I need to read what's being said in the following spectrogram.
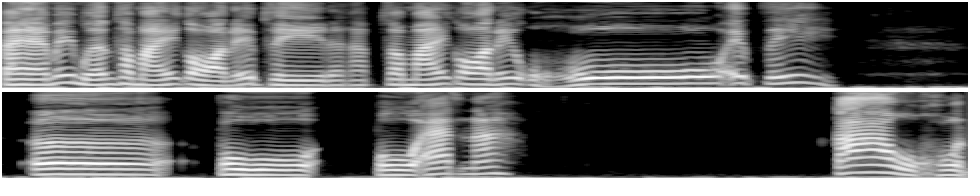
แต่ไม่เหมือนสมัยก่อนเอฟซีนะครับ สมัยก่อนนี่โอ้โหเอฟซีเออปูปูแอดนะเก้าคน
